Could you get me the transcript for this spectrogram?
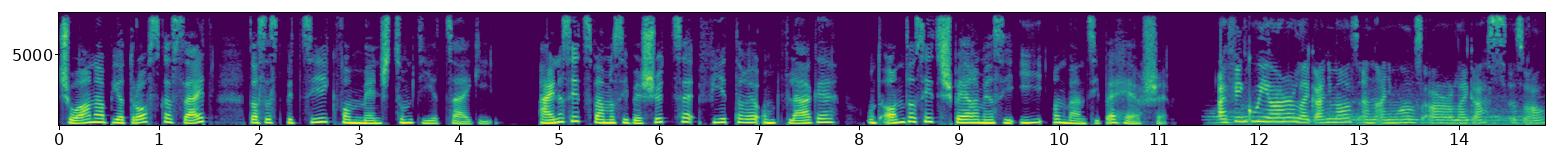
Joanna Piotrowska sagt, dass es die Beziehung vom Mensch zum Tier zeige. Einerseits wenn wir sie beschützen, füttern und pflegen und andererseits sperren wir sie ein und wollen sie beherrschen. I think we are like animals and animals are like us as well.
